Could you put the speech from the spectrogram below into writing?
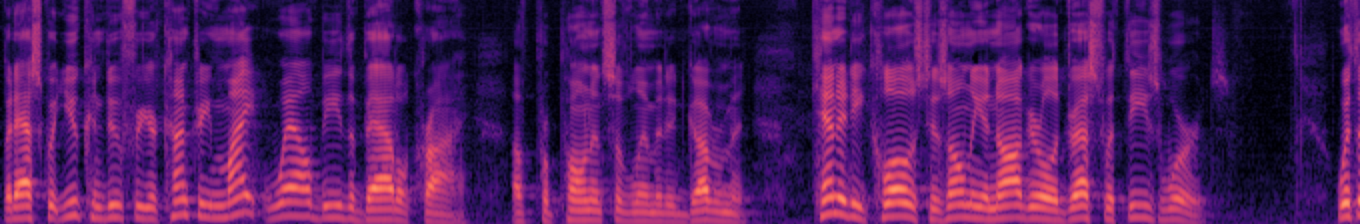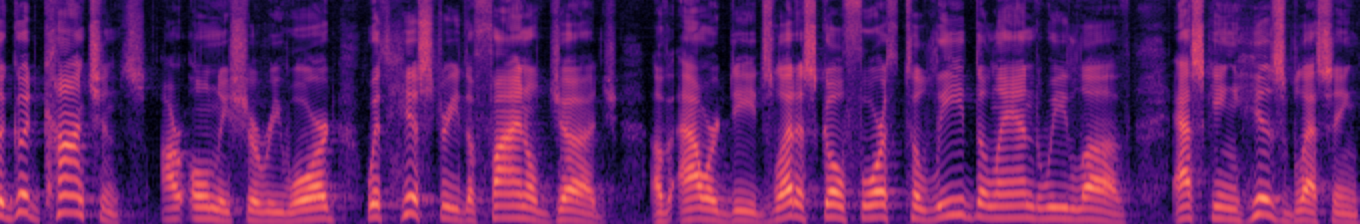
but ask what you can do for your country, might well be the battle cry of proponents of limited government. Kennedy closed his only inaugural address with these words With a good conscience, our only sure reward, with history, the final judge of our deeds, let us go forth to lead the land we love, asking His blessing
